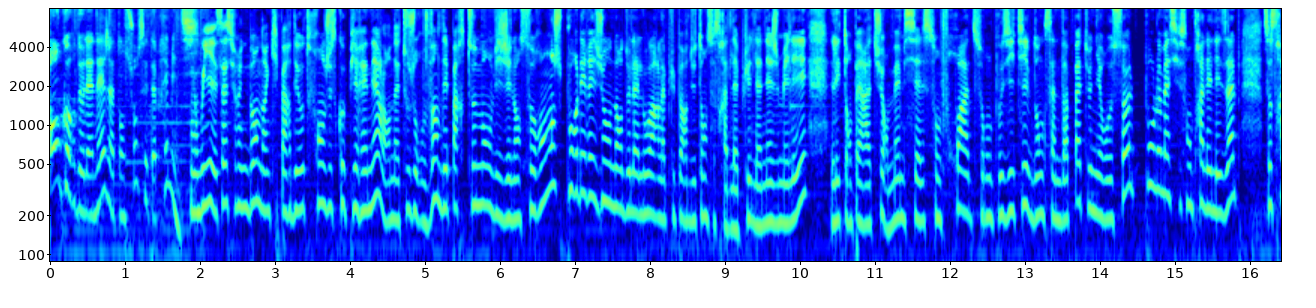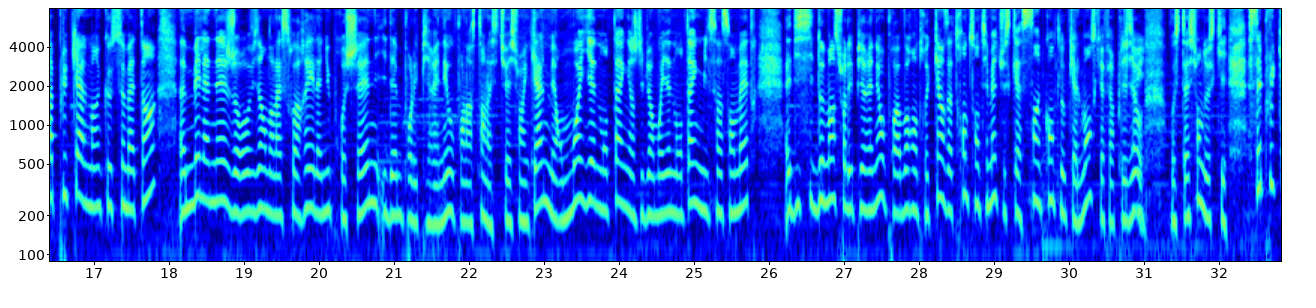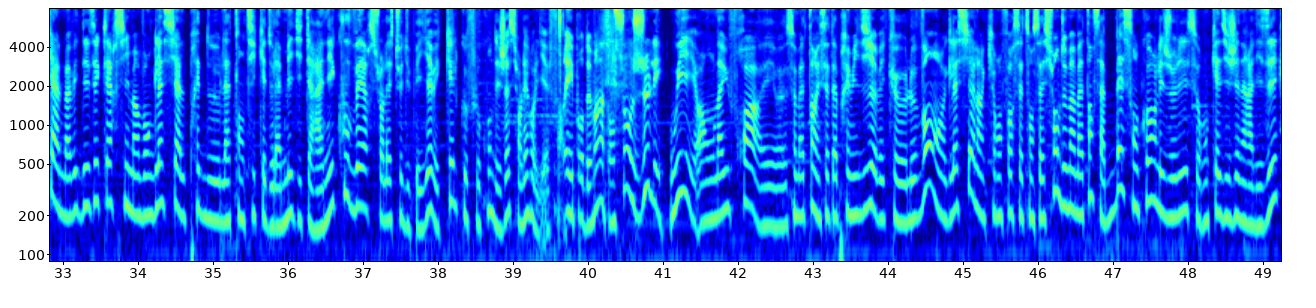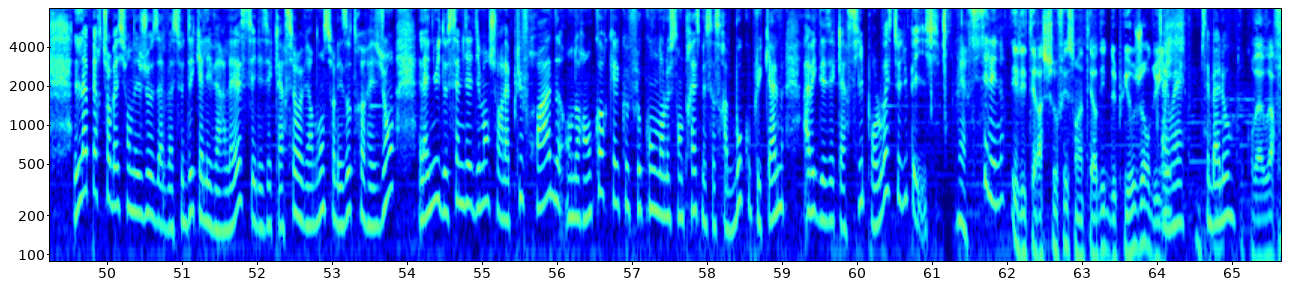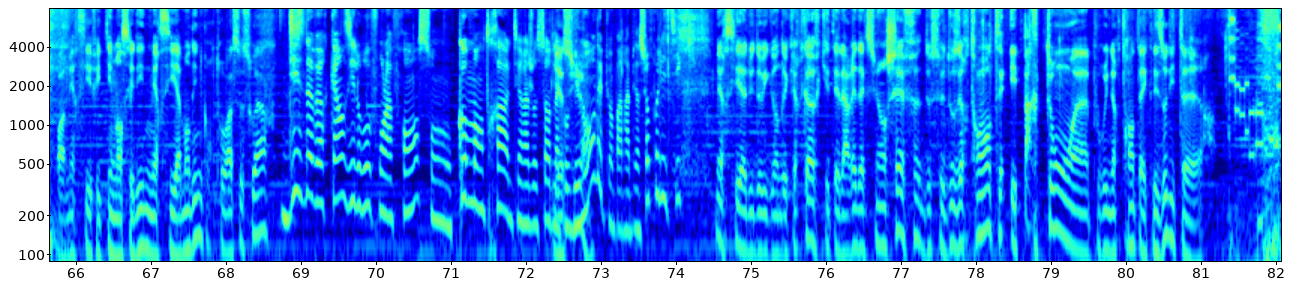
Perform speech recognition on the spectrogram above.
encore de la neige, attention cet après-midi. Oui, et ça sur une bande hein, qui part des Hauts-de-France jusqu'aux Pyrénées. Alors on a toujours 20 départements en vigilance orange. Pour les régions au nord de la Loire, la plupart du temps, ce sera de la pluie et de la neige mêlée. Les températures, même si elles sont froides, seront positives, donc ça ne va pas tenir au sol. Pour le Massif central et les Alpes, ce sera plus calme hein, que ce matin. Euh, Mais la neige revient dans la soirée et la nuit prochaine. Idem pour les Pyrénées, où pour l'instant la situation est calme. Mais en moyenne montagne, hein, je dis bien moyenne montagne, 1500 mètres. Euh, D'ici demain sur les Pyrénées, on pourra avoir entre 15 à 30 cm jusqu'à 50 localement, ce qui va faire plaisir Oui. aux, aux stations de ski. C'est plus calme avec des éclaircies, mais un vent glacial près de l'Atlantique et de la Méditerranée, couvert sur l'est du pays avec quelques flocons déjà sur les reliefs. Et pour demain, attention, gelé. Oui, on a eu froid et, euh, ce matin et cet après-midi avec euh, le vent glacial hein, qui renforce cette sensation. Demain matin, ça baisse encore. Les gelées seront quasi généralisées. La perturbation neigeuse, elle va se décaler vers l'est et les éclaircies reviendront sur les autres régions. La nuit de samedi à dimanche sera la plus froide. On aura encore quelques flocons dans le centre-est, mais ce sera beaucoup plus calme avec des éclaircies pour l'ouest du pays. Merci Céline. Et les terrasses chauffées sont interdites depuis aujourd'hui. Ah ouais, c'est ballot. Donc on va avoir froid. Merci effectivement Céline. Merci Amandine qu'on retrouvera ce soir. 19h15, ils refont la France. On commentera le tirage au sort de la Bien Coupe sûr. du Monde et puis on parlera bien sûr politique. Merci à Ludovic Van de Kerkhoff qui était la rédaction en chef de ce 12h30 et partons euh, pour 1h30 avec les auditeurs.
